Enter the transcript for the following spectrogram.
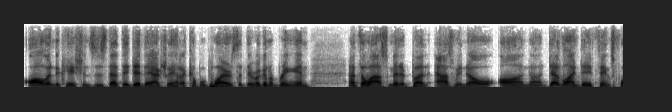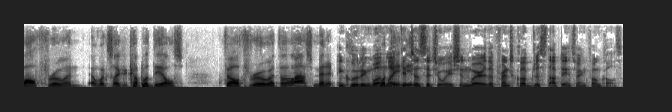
All indications is that they did. They actually had a couple players that they were going to bring in at the last minute, but as we know on uh, deadline day, things fall through, and it looks like a couple deals fell through at the last minute. Including one what like Guto need- situation where the French club just stopped answering phone calls.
